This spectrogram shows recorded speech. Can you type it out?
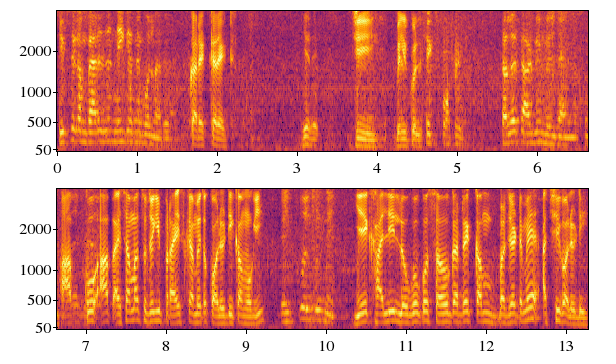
ठीक से कंपैरिजन नहीं करने बोलना। रे करेक्ट करेक्ट ये देखिए जी बिल्कुल। सिक्स पॉकेट कलर चार्ट भी मिल जाएँगे। आपको आप ऐसा मत सोचो कि प्राइस कम है तो क्वालिटी कम होगी। बिल्कुल भी नहीं। ये खाली लोगों को सर्व कर रहे कम बजट में अच्छी क्वालिटी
